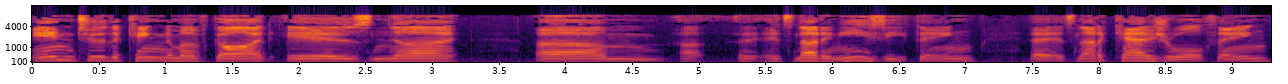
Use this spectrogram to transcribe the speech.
into the kingdom of God is not, um, uh, it's not an easy thing. Uh, it's not a casual thing.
